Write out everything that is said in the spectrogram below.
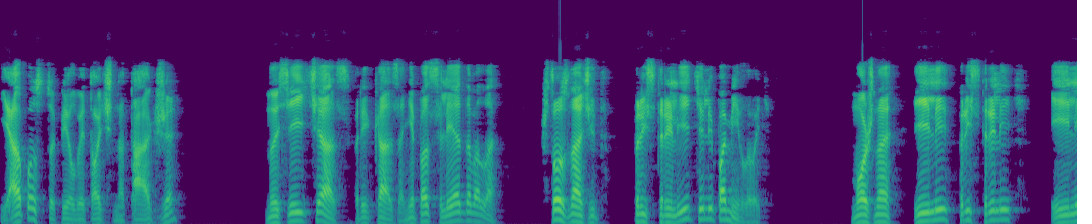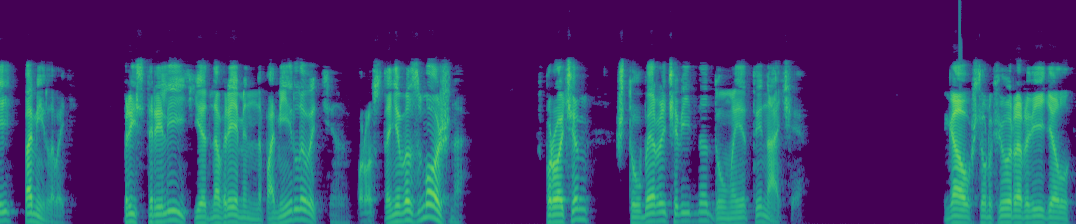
я поступил бы точно так же. Но сейчас приказа не последовало. Что значит пристрелить или помиловать? Можно или пристрелить, или помиловать. Пристрелить и одновременно помиловать просто невозможно. Впрочем, Штубер, очевидно, думает иначе. Гауптштурмфюрер видел,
